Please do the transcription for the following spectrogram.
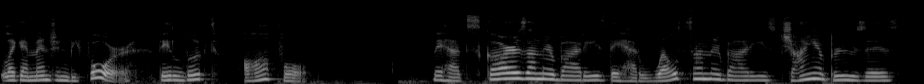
like I mentioned before, they looked awful. They had scars on their bodies, they had welts on their bodies, giant bruises,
